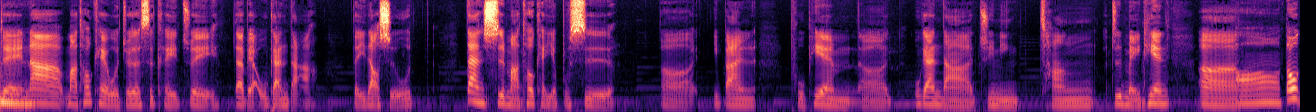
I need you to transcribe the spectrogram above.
对，那马头 K 我觉得是可以最代表乌干达的一道食物，但是马头 K 也不是呃一般普遍呃乌干达居民常就是每天。呃哦，都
